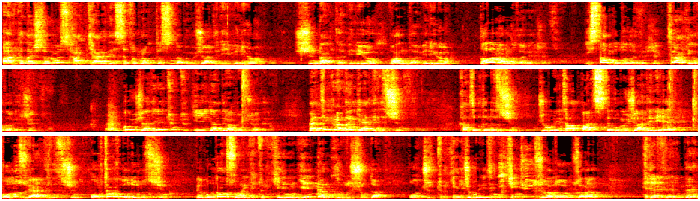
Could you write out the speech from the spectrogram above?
Arkadaşlarımız Hakkari'de sıfır noktasında bu mücadeleyi veriyor. Şırnak'ta veriyor, Van'da veriyor, Dalaman'da da verecek. İstanbul'da da verecek, Trakya'da da verecek. Bu mücadele tüm Türkiye'yi ilgilendiren bir mücadele. Ben tekrardan geldiğiniz için, katıldığınız için, Cumhuriyet Halk Partisi'nde bu mücadeleye omuz verdiğiniz için, ortak olduğunuz için ve bundan sonraki Türkiye'nin yeniden kuruluşunda o Türkiye Cumhuriyeti'nin ikinci yüzyıla doğru uzanan hedeflerinde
